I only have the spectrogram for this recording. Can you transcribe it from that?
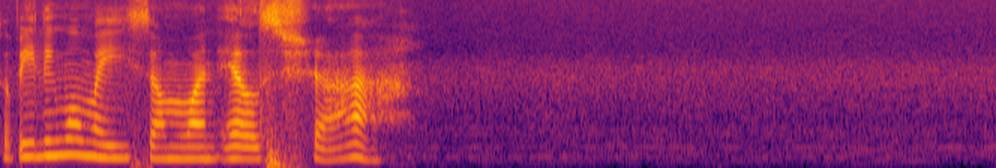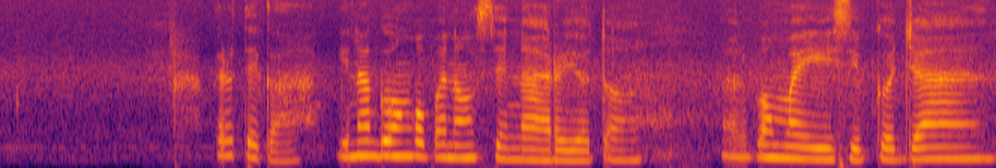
So, feeling mo may someone else siya. Pero teka, ginagawan ko pa ng senaryo to. Ano pang maiisip ko dyan?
